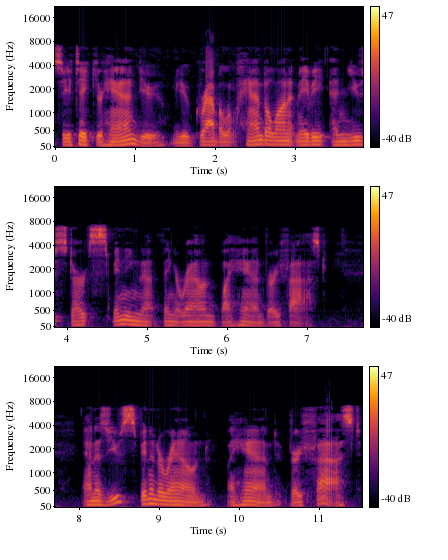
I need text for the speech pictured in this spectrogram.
So you take your hand, you you grab a little handle on it maybe, and you start spinning that thing around by hand very fast. And as you spin it around by hand very fast,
